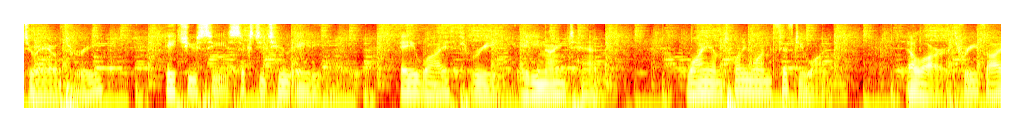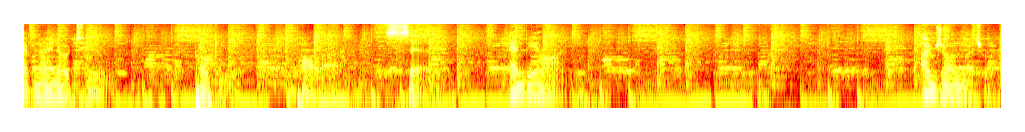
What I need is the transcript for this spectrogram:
2A03, HUC 6280, AY3 8910, YM2151, LR 35902, Pokey, Paula, Sid, and beyond. I'm John Wedgeworth.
